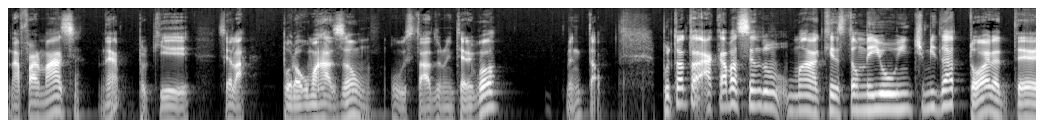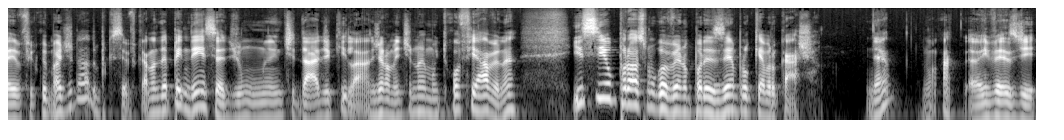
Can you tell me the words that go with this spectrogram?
na farmácia, né? Porque, sei lá, por alguma razão o Estado não entregou? Então, portanto, acaba sendo uma questão meio intimidatória, até eu fico imaginando, porque você fica na dependência de uma entidade que lá geralmente não é muito confiável, né? E se o próximo governo, por exemplo, quebra o caixa, né? Ao invés de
